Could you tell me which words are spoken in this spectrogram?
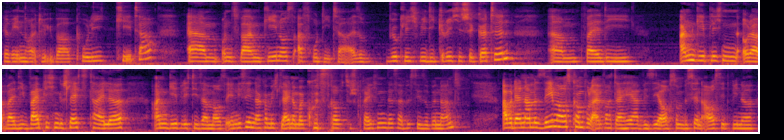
wir reden heute über Polyketa ähm, und zwar im Genus Aphrodita, also wirklich wie die griechische Göttin, ähm, weil die angeblichen oder weil die weiblichen Geschlechtsteile angeblich dieser Maus ähnlich sehen. Da komme ich gleich nochmal kurz drauf zu sprechen, deshalb ist sie so benannt. Aber der Name Seemaus kommt wohl einfach daher, wie sie auch so ein bisschen aussieht wie eine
